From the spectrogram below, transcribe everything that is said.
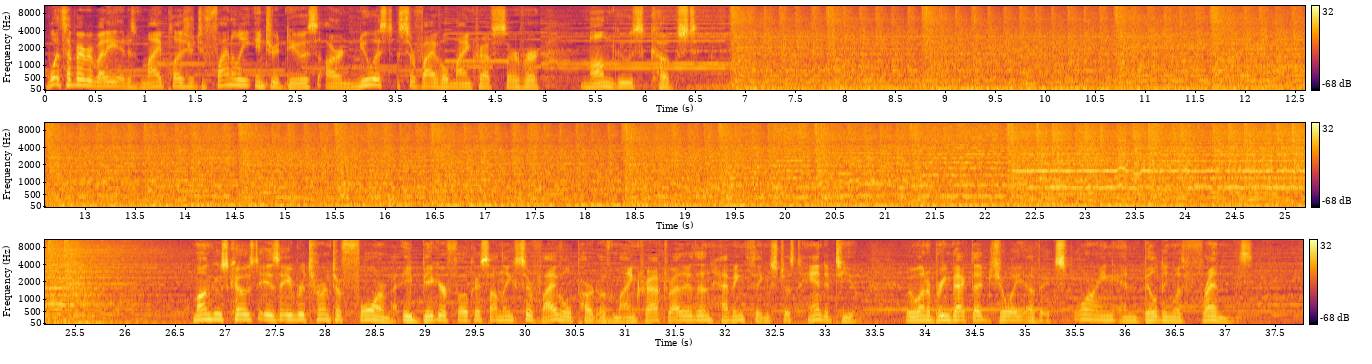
What's up, everybody? It is my pleasure to finally introduce our newest survival Minecraft server, Mongoose Coast. Mongoose Coast is a return to form, a bigger focus on the survival part of Minecraft rather than having things just handed to you. We want to bring back that joy of exploring and building with friends.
